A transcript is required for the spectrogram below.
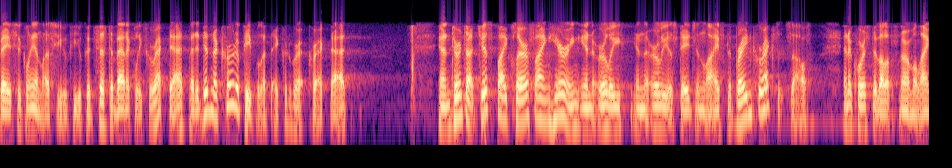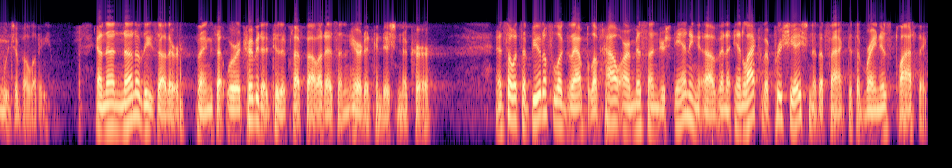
Basically, unless you, you could systematically correct that, but it didn't occur to people that they could correct that. And turns out just by clarifying hearing in early in the earliest stage in life, the brain corrects itself and of course develops normal language ability. And then none of these other things that were attributed to the cleft palate as an inherited condition occur. And so it's a beautiful example of how our misunderstanding of and, and lack of appreciation of the fact that the brain is plastic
